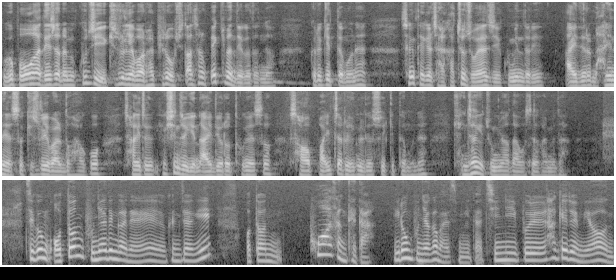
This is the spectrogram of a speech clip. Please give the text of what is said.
그 보호가 되지 않으면 굳이 기술 개발을 할 필요 없이 딴 사람 뺏기면 되거든요. 그렇기 때문에 생태계를 잘 갖춰줘야지 국민들이 아이디어를 많이 내서 기술 개발도 하고 창의적 혁신적인 아이디어로 통해서 사업화 일자로 연결될 수 있기 때문에 굉장히 중요하다고 생각합니다. 지금 어떤 분야든 간에 굉장히 어떤 포화 상태다. 이런 분야가 많습니다. 진입을 하게 되면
